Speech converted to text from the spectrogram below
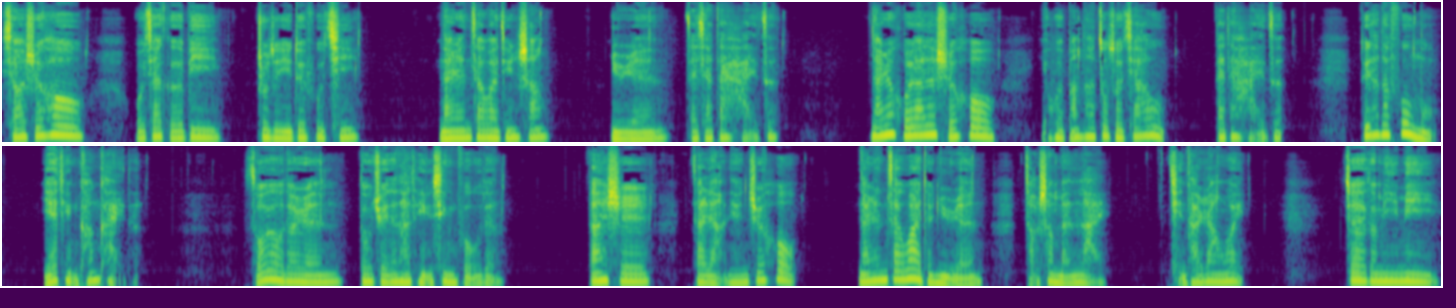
小时候，我家隔壁住着一对夫妻，男人在外经商，女人在家带孩子。男人回来的时候，也会帮他做做家务，带带孩子，对他的父母也挺慷慨的。所有的人都觉得他挺幸福的。但是在两年之后，男人在外的女人找上门来，请他让位。这个秘密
